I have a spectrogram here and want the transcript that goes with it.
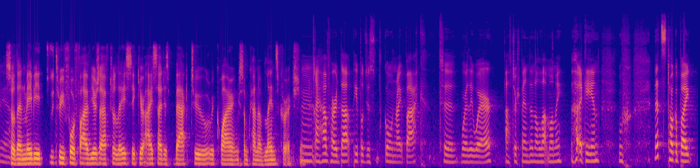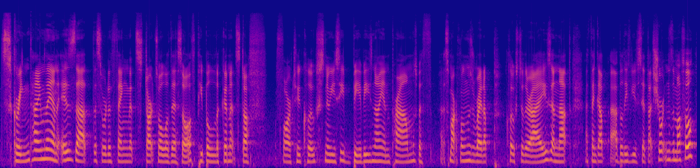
Yeah. So then maybe two, three, four, five years after LASIK, your eyesight is back to requiring some kind of lens correction. Mm, I have heard that people just going right back to where they were after spending all that money again. Let's talk about screen time then. Is that the sort of thing that starts all of this off? People looking at stuff far too close. Know, you see babies now in prams with uh, smartphones right up close to their eyes, and that I think I, I believe you've said that shortens the muscle,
